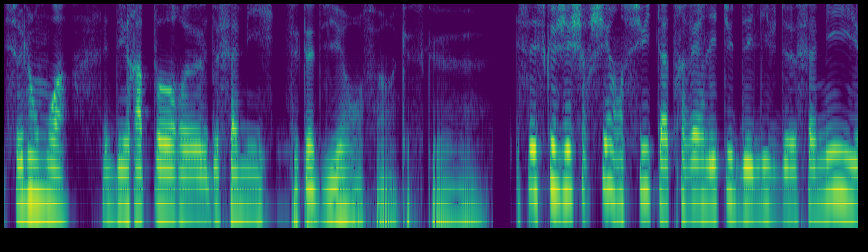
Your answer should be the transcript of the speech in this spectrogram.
selon moi, des rapports de famille. C'est-à-dire, enfin, qu'est-ce que... C'est ce que j'ai cherché ensuite, à travers l'étude des livres de famille,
